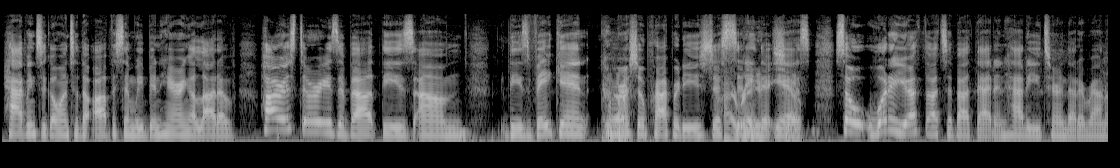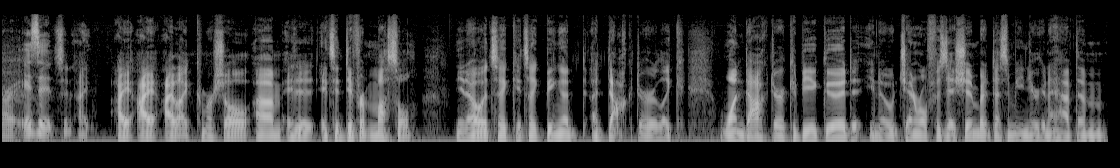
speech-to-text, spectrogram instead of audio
having to go into the office, and we've been hearing a lot of horror stories about these. Um, these vacant commercial properties just High sitting rates, there. yep. Yes. So, what are your thoughts about that, and how do you turn that around, or is it? I, I, I, I like commercial. Um, it, it's a different muscle. You know, it's like it's like being a, a doctor. Like one doctor could be a good, you know, general physician, but it doesn't mean you're going to have them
